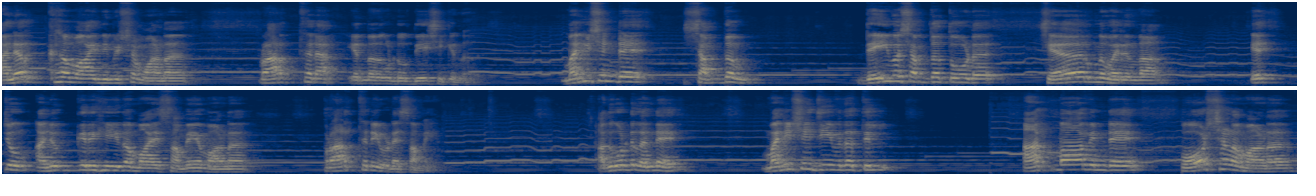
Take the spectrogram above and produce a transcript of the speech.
അനർഘമായ നിമിഷമാണ് പ്രാർത്ഥന എന്നതുകൊണ്ട് ഉദ്ദേശിക്കുന്നത്. മനുഷ്യന്റെ ശബ്ദം ദൈവശബ്ദത്തോട് ചേർന്ന് വരുന്ന ഏറ്റവും അനുഗ്രഹീതമായ സമയമാണ് പ്രാർത്ഥനയുടെ സമയം. അതുകൊണ്ട് തന്നെ മനുഷ്യ ജീവിതത്തിൽ ആത്മാവിന്റെ പോഷണമാണ്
